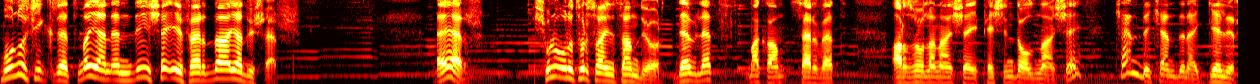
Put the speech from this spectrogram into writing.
bunu fikretmeyen endişe-i ferdaya düşer. Eğer şunu unutursa insan diyor, devlet, makam, servet, arzulanan şey, peşinde olunan şey kendi kendine gelir.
